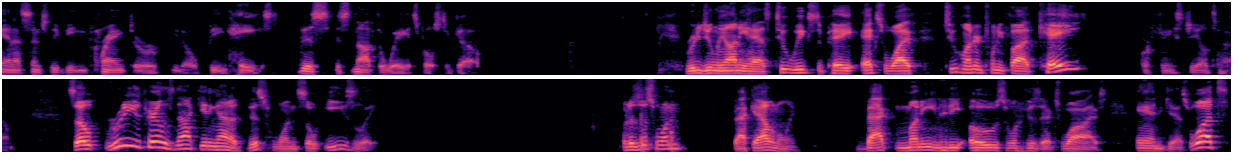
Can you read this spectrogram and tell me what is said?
and essentially being pranked or you know being hazed. This is not the way it's supposed to go rudy giuliani has two weeks to pay ex-wife 225k or face jail time so rudy apparently is not getting out of this one so easily what is this one back alimony back money that he owes one of his ex-wives. And guess what?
